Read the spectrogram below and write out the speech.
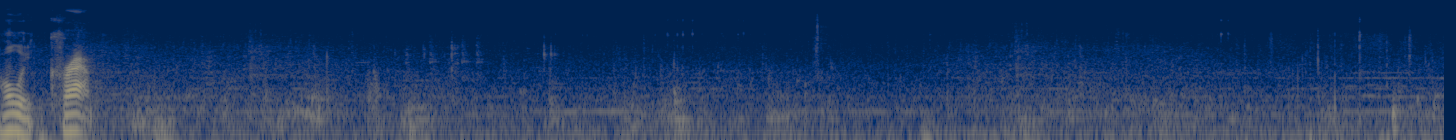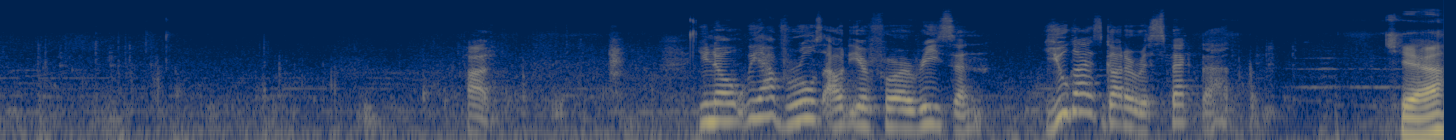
Holy crap. You know, we have rules out here for a reason. You guys gotta respect that. Yeah.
